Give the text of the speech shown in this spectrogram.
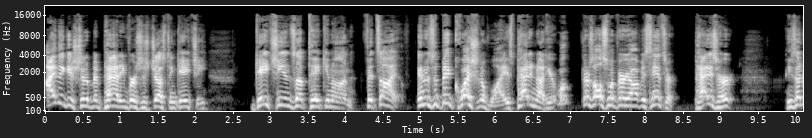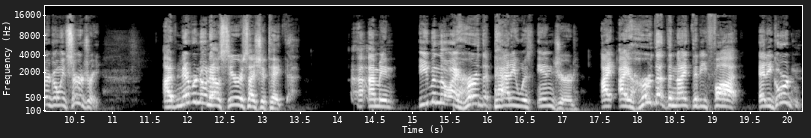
I think it should have been Paddy versus Justin Gaethje. Gaethje ends up taking on Fiziev. And was a big question of why is Paddy not here? Well, there's also a very obvious answer. Paddy's hurt. He's undergoing surgery. I've never known how serious I should take that. I mean, even though I heard that Paddy was injured, I, I heard that the night that he fought Eddie Gordon,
